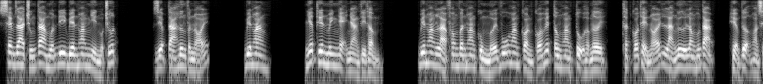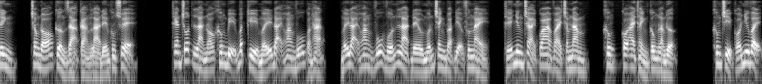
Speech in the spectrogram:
Xem ra chúng ta muốn đi biên hoang nhìn một chút." Diệp Tà hưng phấn nói. "Biên hoang?" Nhiếp Thiên Minh nhẹ nhàng thì thầm biên hoang là phong vân hoang cùng mới vũ hoang còn có huyết tông hoang tụ hợp nơi thật có thể nói là ngư long hỗn tạp hiểm tượng hoàn sinh trong đó cường giả càng là đến không xuể then chốt là nó không bị bất kỳ mấy đại hoang vũ quản hạt, mấy đại hoang vũ vốn là đều muốn tranh đoạt địa phương này thế nhưng trải qua vài trăm năm không có ai thành công làm được không chỉ có như vậy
